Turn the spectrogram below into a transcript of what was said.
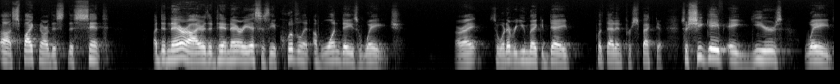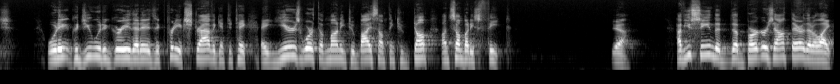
uh, spikenard, this, this scent. A denarii, or the denarius, is the equivalent of one day's wage. All right? So whatever you make a day, put that in perspective. So she gave a year's wage. Would it, could you would agree that it's pretty extravagant to take a year's worth of money to buy something to dump on somebody's feet? Yeah. Have you seen the, the burgers out there that are like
